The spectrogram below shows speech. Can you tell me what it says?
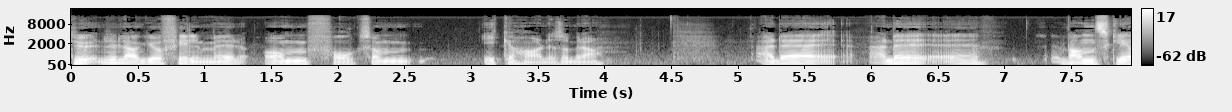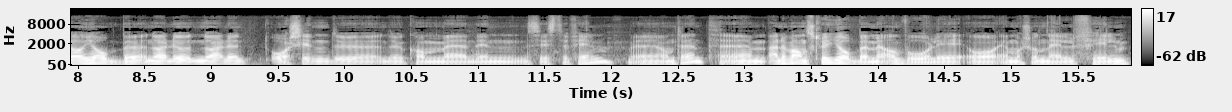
Du, du, lager jo filmer om folk som ikke har det så bra. Er det, er det eh, vanskelig å jobbe nå er, det, nå er, det, et år siden du, du, kom med din siste film, eh, omtrent. Eh, er det vanskelig å jobbe med alvorlig og emosjonell film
